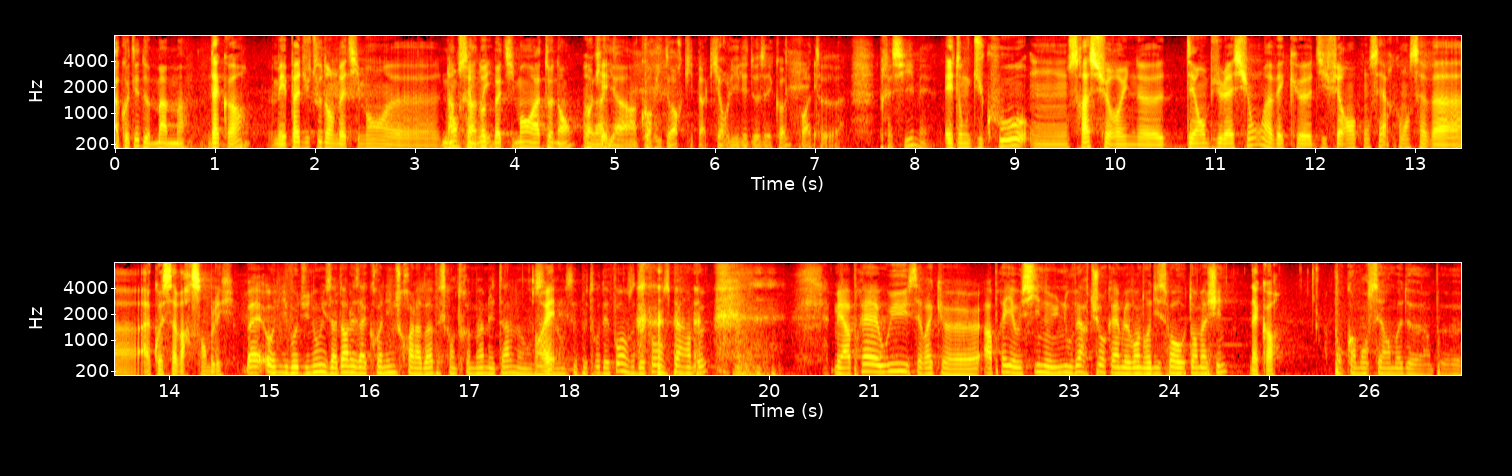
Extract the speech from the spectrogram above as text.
À côté de MAM, D'accord, mais pas du tout dans le bâtiment. euh, non, c'est un autre bâtiment attenant. Voilà, Ok. il y a un corridor qui, qui relie les deux écoles, pour être euh, précis. Mais Et donc du coup, on sera sur une euh, déambulation avec euh, différents concerts. Comment ça va À quoi ça va ressembler? Bah, au niveau du nom, ils adorent les acronymes, je crois, là-bas, parce qu'entre MAM et TALM, on, Ouais. sait, on sait plus trop. Des fois, on, se- des fois, on se perd un peu. Mais après, oui, c'est vrai que après, il y a aussi une, une ouverture quand même le vendredi soir au temps machine D'accord. pour commencer en mode euh, un peu.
